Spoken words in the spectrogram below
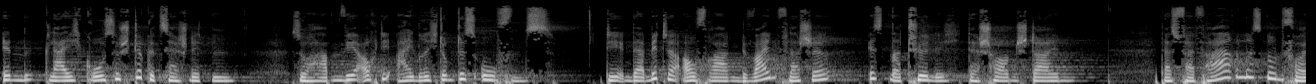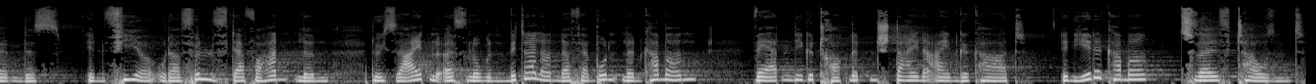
in gleich große Stücke zerschnitten. So haben wir auch die Einrichtung des Ofens. Die in der Mitte aufragende Weinflasche ist natürlich der Schornstein. Das Verfahren ist nun folgendes. In vier oder fünf der vorhandenen durch Seitenöffnungen miteinander verbundenen Kammern werden die getrockneten Steine eingekarrt. In jede Kammer 12.000.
